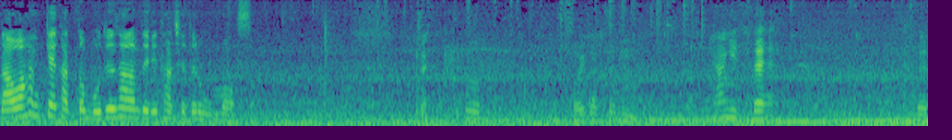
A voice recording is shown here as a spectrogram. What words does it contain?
나와 함께 갔던 모든 사람들이 다 제대로 못 먹었어. 그래? 응. 거기가 좀 향이 세 근데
